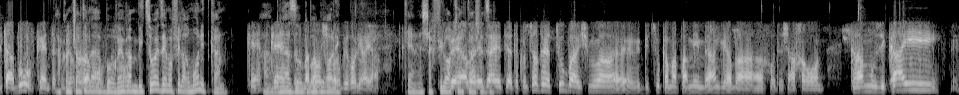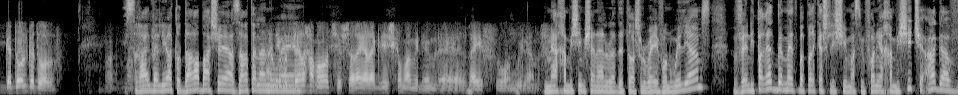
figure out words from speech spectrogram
את האבוב, כן. את הקונצ'רטו לאבוב, והם גם ביצעו את זה עם הפילהרמונית כאן. כן, כן, בזמנו שברבירולי היה. כן, יש אפילו הקלטה של זה. את הקונצ'רטו לטובה השמיעו, ביצעו כמה פעמים באנגליה בחודש האחרון. גם מוזיקאי גדול גדול. ישראל דליות, תודה רבה שעזרת לנו. אני מודה לך מאוד שאפשר היה להקדיש כמה מילים לרייף וון וויליאמס. 150 שנה להולדתו של רייף וון וויליאמס, וניפרד באמת בפרק השלישי מהסימפוניה החמישית, שאגב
